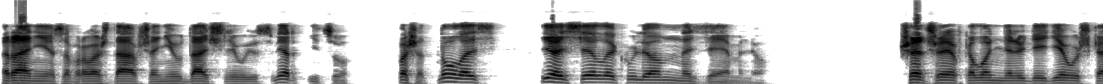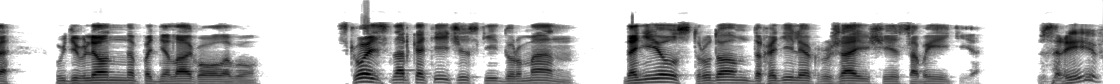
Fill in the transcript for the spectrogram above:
ранее сопровождавшая неудачливую смертницу, пошатнулась и осела кулем на землю. Шедшая в колонне людей девушка удивленно подняла голову. Сквозь наркотический дурман до нее с трудом доходили окружающие события. Взрыв?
